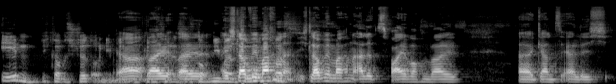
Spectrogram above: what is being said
Eben, ich glaube, es stört auch niemand. Ja, weil, weil ich glaube, wir machen, was- ich glaube, wir machen alle zwei Wochen, weil äh, ganz ehrlich,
